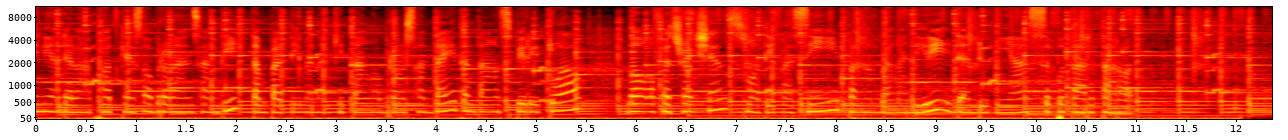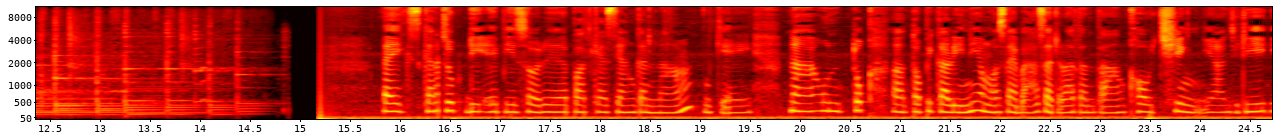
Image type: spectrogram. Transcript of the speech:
ini adalah podcast obrolan santai, tempat di mana kita ngobrol santai tentang spiritual, law of attractions, motivasi, pengembangan diri, dan dunia seputar tarot. Baik, sekarang masuk di episode podcast yang ke-6. Oke. Okay. Nah, untuk uh, topik kali ini yang mau saya bahas adalah tentang coaching ya. Jadi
